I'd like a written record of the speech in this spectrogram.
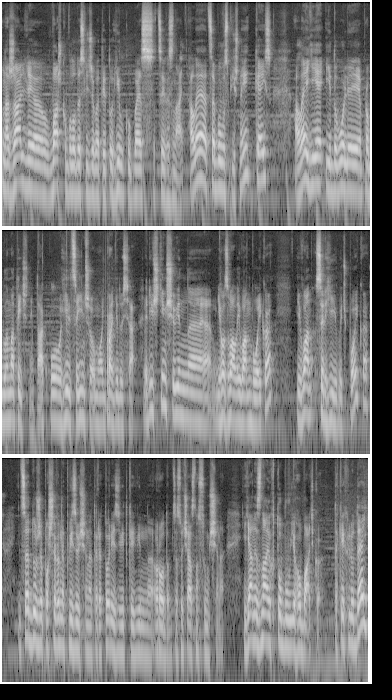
На жаль, е, важко було досліджувати ту гілку без цих знань, але це був успішний кейс. Але є і доволі проблематичний так по гільці іншого мого прадідуся. Річ в тім, що він е, його звали Іван Бойко, Іван Сергійович Бойко, і це дуже поширене прізвище на території, звідки він родом. Це сучасна Сумщина. І я не знаю, хто був його батько. Таких людей,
